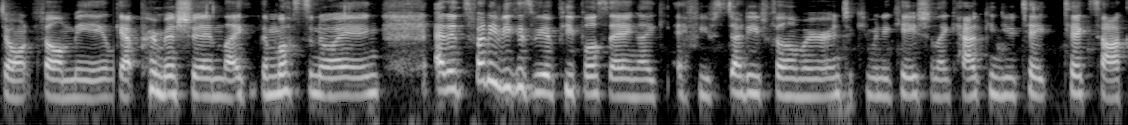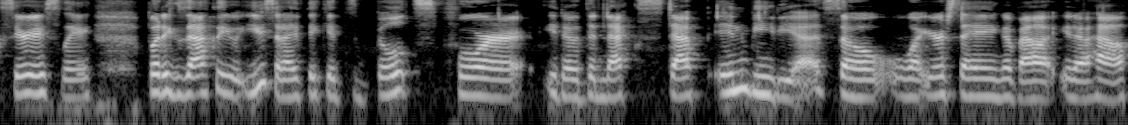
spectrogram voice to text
"Don't film me, get permission." Like the most annoying. And it's funny because we have people saying like, if you studied film or you're into communication, like how can you take TikTok seriously? But exactly what you said, I think it's built for you know the next step in media. So what you're saying about you know how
